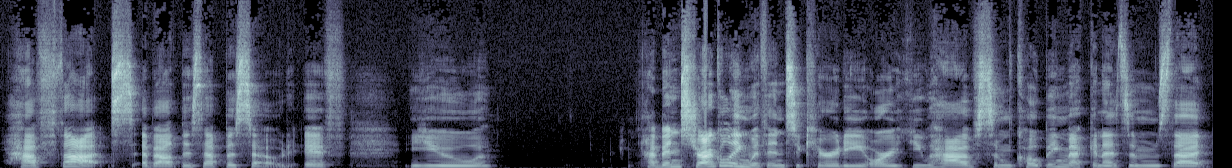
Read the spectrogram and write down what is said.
have thoughts about this episode. If you have been struggling with insecurity or you have some coping mechanisms that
